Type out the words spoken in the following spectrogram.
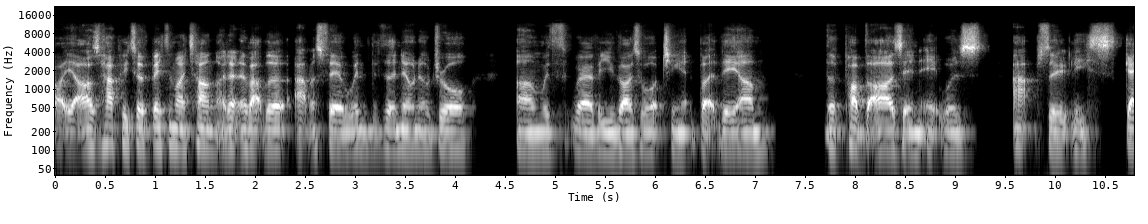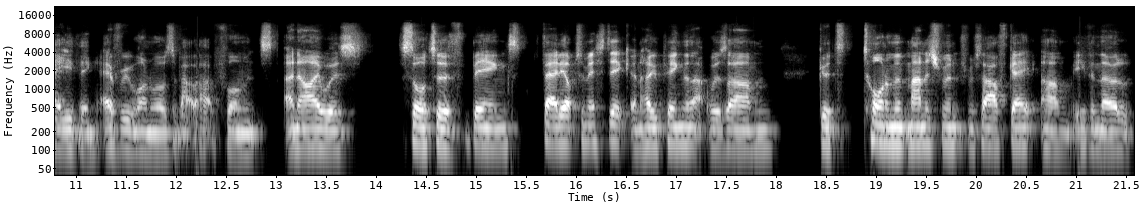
yeah, I was happy to have bitten my tongue. I don't know about the atmosphere with the nil-nil draw um, with wherever you guys were watching it, but the um, the pub that I was in, it was absolutely scathing. Everyone was about that performance, and I was sort of being fairly optimistic and hoping that that was um, good tournament management from Southgate. Um, even though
